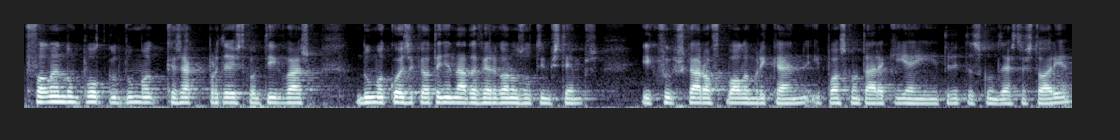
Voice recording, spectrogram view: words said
falando um pouco de uma que já partilhei isto contigo, Vasco, de uma coisa que eu tenho andado a ver agora nos últimos tempos e que fui buscar ao futebol americano e posso contar aqui em 30 segundos esta história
